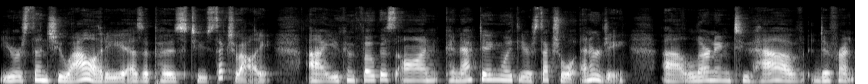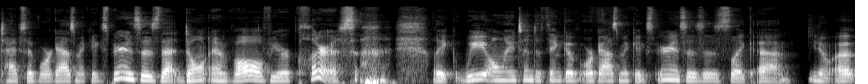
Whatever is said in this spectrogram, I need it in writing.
your sensuality as opposed to sexuality. Uh, you can focus on connecting with your sexual energy, uh, learning to have different types of orgasmic experiences that don't involve your clitoris. like we only tend to think of orgasmic experiences as like um, you know a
